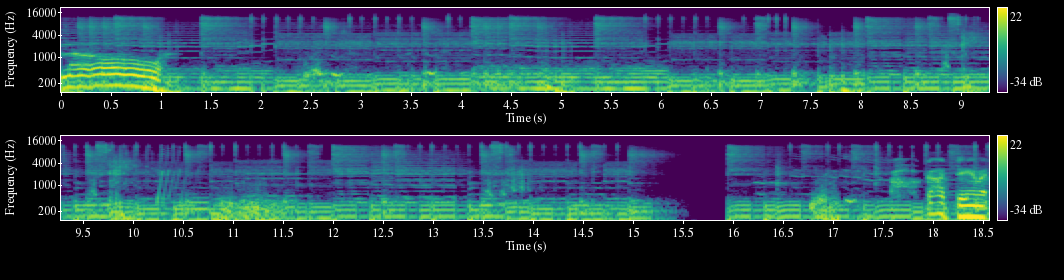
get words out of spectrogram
No! Oh, God damn it.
